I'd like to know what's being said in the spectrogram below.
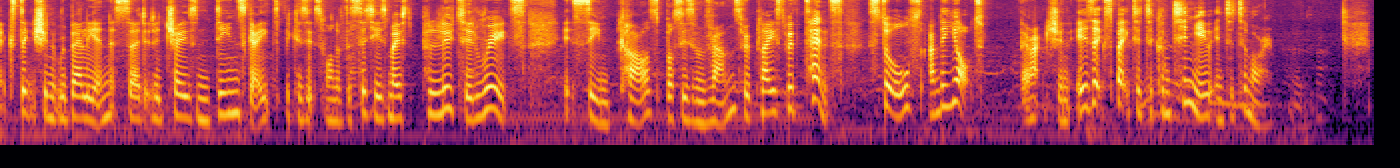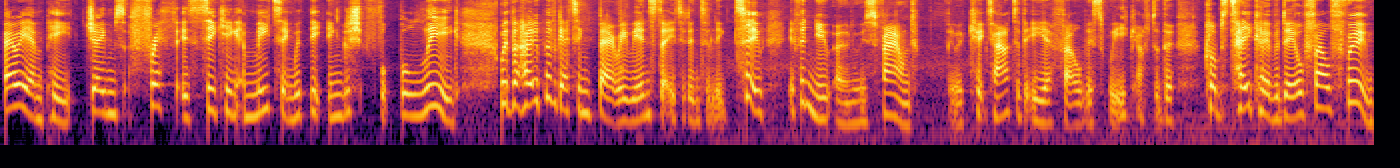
Extinction Rebellion said it had chosen Deansgate because it's one of the city's most polluted routes. It's seen cars, buses and vans replaced with tents, stalls and a yacht. Their action is expected to continue into tomorrow. Bury MP James Frith is seeking a meeting with the English Football League with the hope of getting Bury reinstated into League Two if a new owner is found. They were kicked out of the EFL this week after the club's takeover deal fell through.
